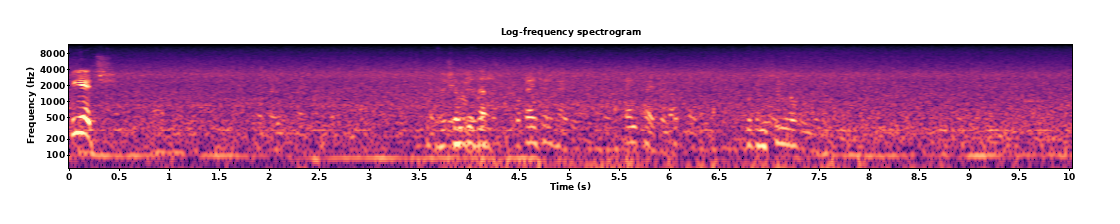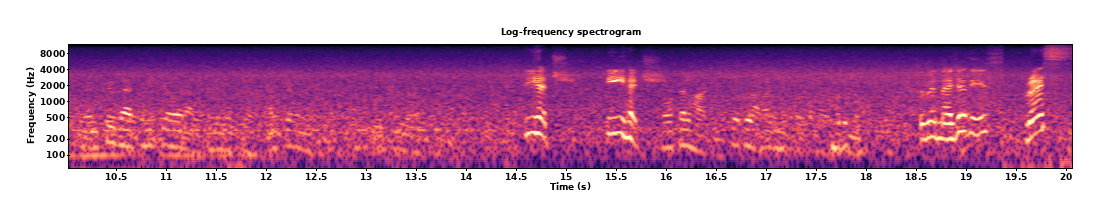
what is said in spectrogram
pH. pH. pH. Total hardness. So we'll measure these. Press.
